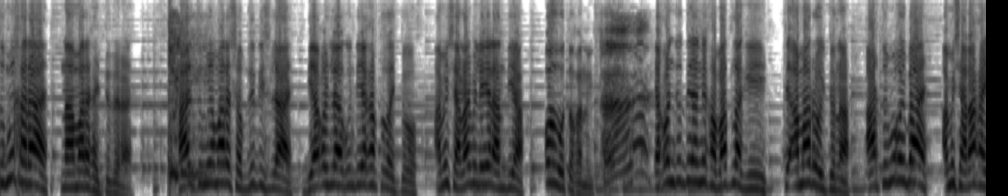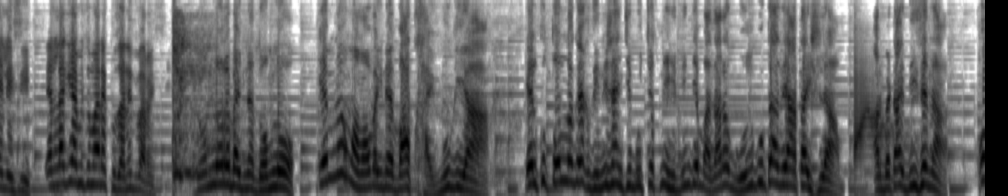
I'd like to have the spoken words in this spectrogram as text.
তুমি খারায় না আমারে খাইতে দেরায় কাল তুমি আমারে সবজি দিছিলা দিয়া কইলা আগুন দিয়া খাবতো যাইতো। আমি সারা মিলাই রান্ধিয়া ও তখন হইছে এখন যদি আমি খাবাত লাগি তে আমার রইতো না। আর তুমি কইবা আমি সারা খাই লাইছি এর লাগি আমি তোমারে খুজানিত বার হইছি দমলো রে বাইনা দমলো। এমনিও মামা বাইনা ভাত খাই গিয়া। এলকু তোর লগে এক জিনিস আনছি বুঝছত নি সেদিন যে বাজারও গুলগুটা যে আতাইছিলাম আর বেটাই দিছে না। ও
